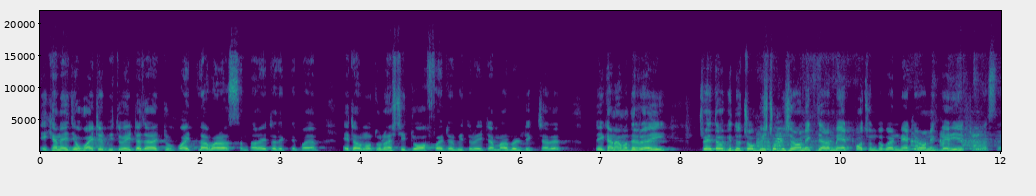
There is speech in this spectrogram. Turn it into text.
এখানে এই যে হোয়াইটের ভিতরে, এটা যারা একটু হোয়াইট লাভার আছেন, তারা এটা দেখতে পারেন। এটাও নতুন আসছে, একটু অফ হোয়াইটের ভিতরে, এটা মার্বেল টেক্সচারের তো এখানে আমাদের এই ট্রেতেও কিন্তু চব্বিশ চব্বিশের অনেক, যারা ম্যাট পছন্দ করেন ম্যাটের অনেক ভ্যারিয়েশন আছে।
